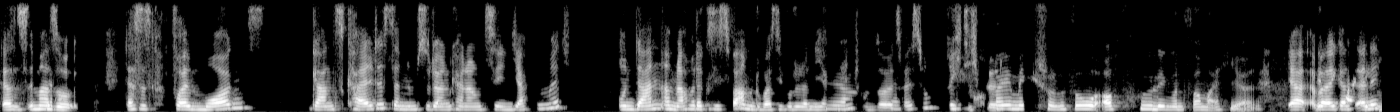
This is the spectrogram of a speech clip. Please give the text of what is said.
Das ist immer Ja. so, dass es vor allem morgens ganz kalt ist, dann nimmst du dann, keine Ahnung, zehn Jacken mit und dann am Nachmittag ist es warm und du weißt nicht, wo du deine Jacken Ja, hin tun sollst, weißt du? Richtig Ich blöd. freue mich schon so auf Frühling und Sommer hier. Ja, aber ganz ehrlich,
